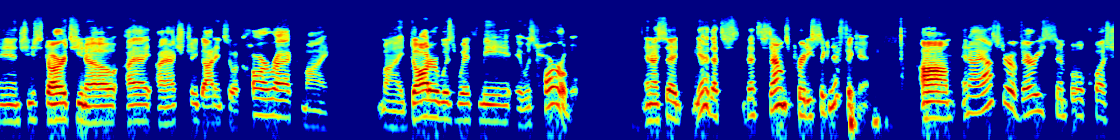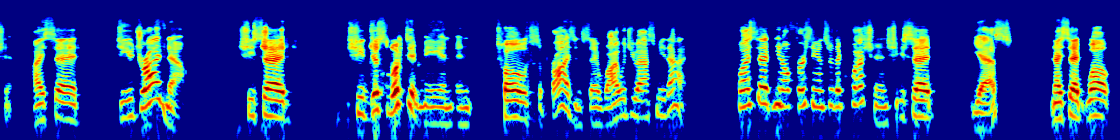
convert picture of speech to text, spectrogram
And she starts, you know, I I actually got into a car wreck. My my daughter was with me. It was horrible. And I said, yeah, that's that sounds pretty significant. Um, and I asked her a very simple question. I said, do you drive now? She said, she just looked at me and, and total surprise and said, why would you ask me that? Well, I said, you know, first answer the question. She said, yes. And I said, well,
